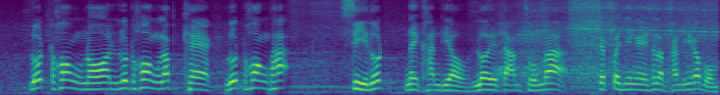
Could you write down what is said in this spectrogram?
ำรถห้องนอนรถห้องรับแขกรถห้องพระสี่รถในคันเดียวเลยตามชมว่าจะเป็นยังไงสำหรับคันนี้ครับผม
